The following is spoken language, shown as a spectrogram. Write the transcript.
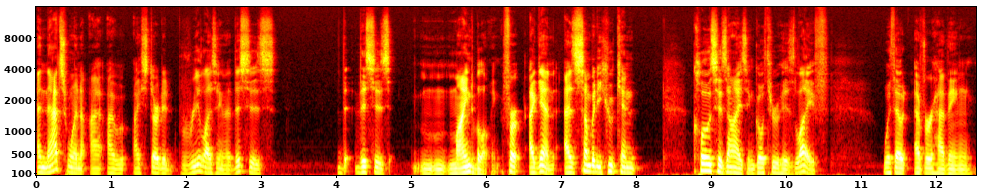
And that's when I, I, I started realizing that this is this is mind blowing. For again, as somebody who can close his eyes and go through his life without ever having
